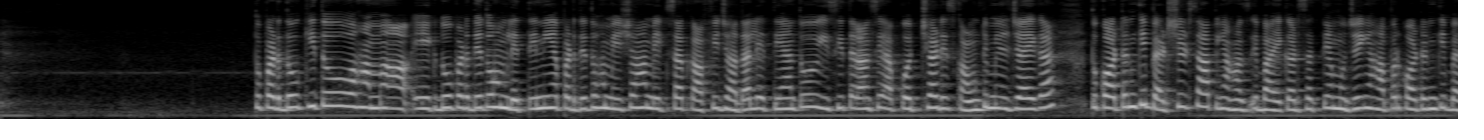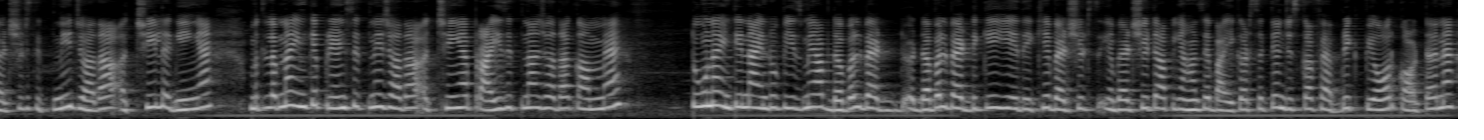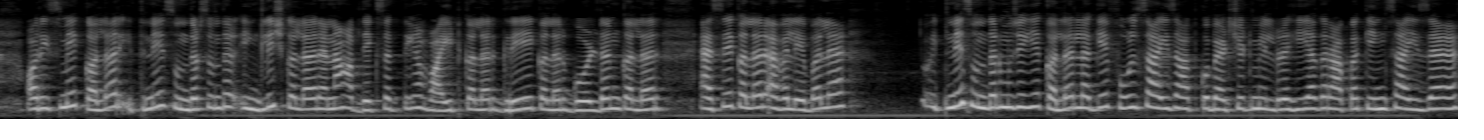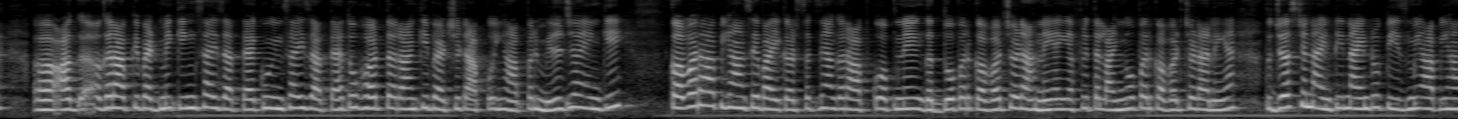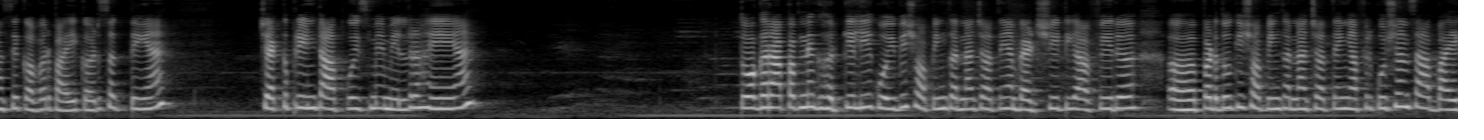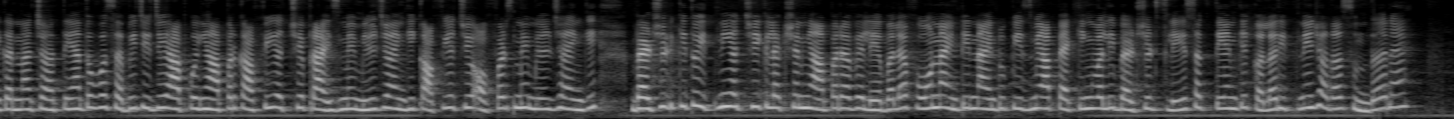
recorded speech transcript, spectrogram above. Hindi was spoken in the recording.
तो पर्दों की तो हम एक दो पर्दे तो हम लेते नहीं हैं। पर्दे तो हमेशा हम एक साथ काफ़ी ज़्यादा लेते हैं। तो इसी तरह से आपको अच्छा डिस्काउंट मिल जाएगा। तो कॉटन की बेडशीट्स आप यहाँ से बाय कर सकते हैं। मुझे यहाँ पर कॉटन की बेडशीट्स इतनी ज़्यादा अच्छी लगी हैं। मतलब ना इनके प्रिंट्स इतने ज़्यादा अच्छे हैं। प्राइस इतना ज़्यादा कम है। टू नाइन्टी नाइन रुपीज़ में आप डबल बेड डबल बेड की ये देखिए बेडशीट बेडशीट आप यहाँ से बाई कर सकते हैं, जिसका फैब्रिक प्योर कॉटन है और इसमें कलर इतने सुंदर सुंदर इंग्लिश कलर है ना, आप देख सकते हैं, white colour, grey colour, golden colour, ऐसे कलर अवेलेबल है। तो इतने सुंदर मुझे ये कलर लगे, फुल साइज़ आपको बेडशीट मिल रही है, अगर आपका किंग साइज़ है अगर आपके बेड में किंग साइज़ आता है, क्वीन साइज़ आता है तो हर तरह की बेडशीट आपको यहाँ पर मिल जाएँगी। कवर आप यहाँ से बाई कर सकते हैं। अगर आपको अपने गद्दों पर कवर चढ़ाने हैं या फिर तलाइयों पर कवर चढ़ाने हैं तो जस्ट नाइन्टी नाइन रुपीज़ में आप यहाँ से कवर बाई कर सकते हैं। चेक प्रिंट आपको इसमें मिल रहे हैं। तो अगर आप अपने घर के लिए कोई भी शॉपिंग करना चाहते हैं बेडशीट या फिर पर्दों की शॉपिंग करना चाहते हैं, या फिर कुशन्स आप बाय करना चाहते हैं तो वो सभी चीज़ें आपको यहाँ पर काफ़ी अच्छे प्राइस में मिल जाएँगी, काफ़ी अच्छे ऑफर्स में मिल जाएँगी। बेडशीट की तो इतनी अच्छी कलेक्शन यहाँ पर अवेलेबल है। फोर नाइन्टी नाइन रुपीज़ में आप पैकिंग वाली बेडशीट्स ले सकते हैं, इनके कलर इतने ज़्यादा सुंदर हैं।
